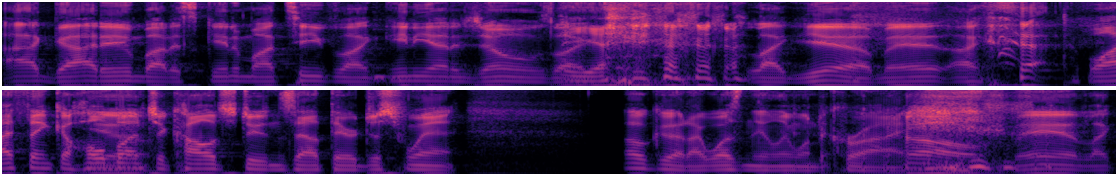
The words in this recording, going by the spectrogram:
I got in by the skin of my teeth like Indiana Jones. Like yeah. like yeah, man. Like, well, I think a whole yeah. bunch of college students out there just went, Oh good, I wasn't the only one to cry. oh man, like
